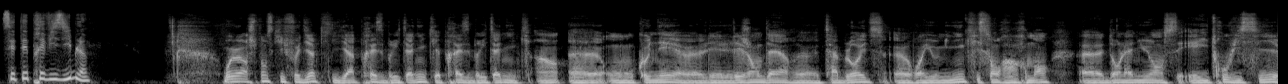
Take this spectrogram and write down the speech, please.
C'était prévisible? Oui, alors je pense qu'il faut dire qu'il y a presse britannique et presse britannique. Hein. Euh, on connaît euh, les légendaires euh, tabloids Royaume-Uni qui sont rarement dans la nuance et ils trouvent ici,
